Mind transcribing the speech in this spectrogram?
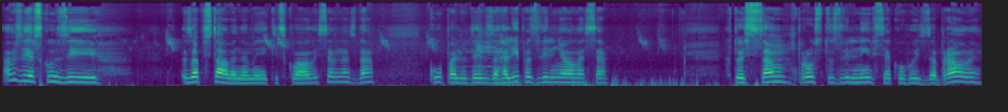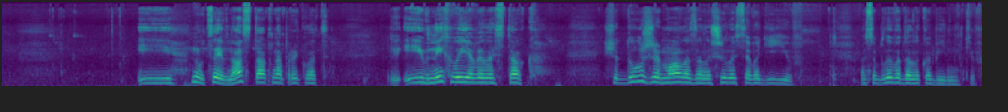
А в зв'язку з з обставинами, які склалися в нас, да? купа людей взагалі позвільнялася. Хтось сам просто звільнився, когось забрали. І ну, це і в нас так, наприклад. І, в них виявилось так, що дуже мало залишилося водіїв, особливо далекобійників.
